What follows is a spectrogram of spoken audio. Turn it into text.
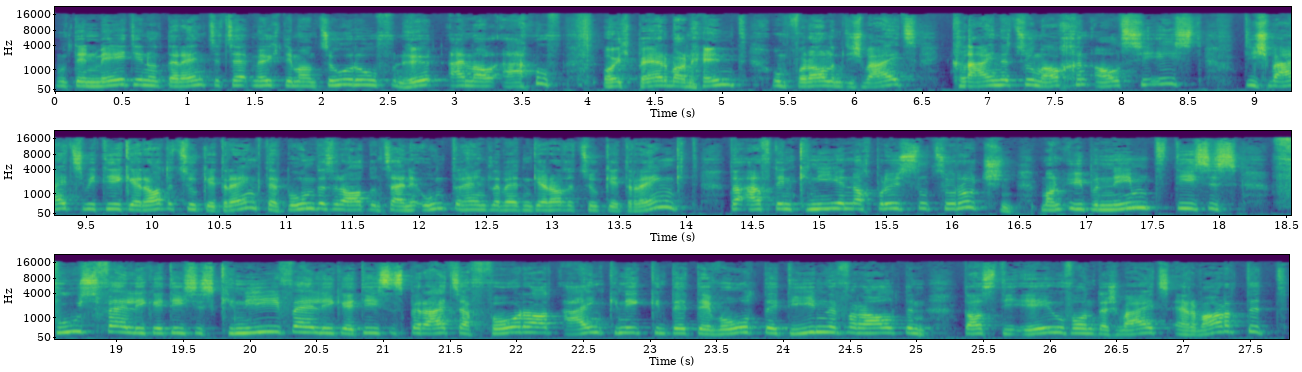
Und den Medien und der NZZ möchte man zurufen, hört einmal auf, euch permanent und vor allem die Schweiz kleiner zu machen, als sie ist. Die Schweiz wird hier geradezu gedrängt, der Bundesrat und seine Unterhändler werden geradezu gedrängt, da auf den Knien nach Brüssel zu rutschen. Man übernimmt dieses Fußfällige, dieses Kniefällige, dieses bereits auf Vorrat einknickende, devote Dienerverhalten, das die EU von der Schweiz erwartet.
